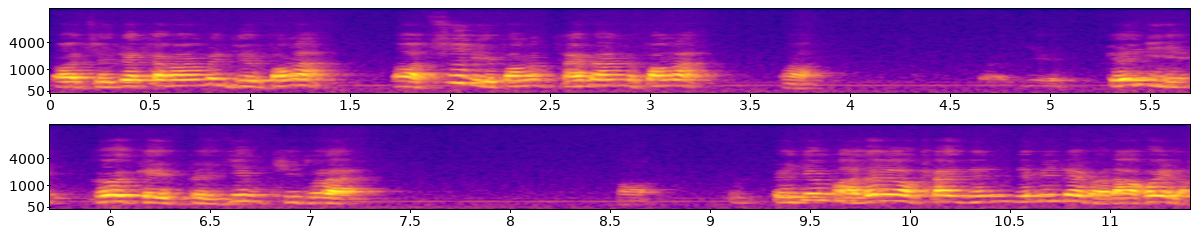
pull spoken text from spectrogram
啊解决台湾问题的方案啊治理方台湾的方案啊，给你和给北京提出来。啊北京马上要开人人民代表大会了，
